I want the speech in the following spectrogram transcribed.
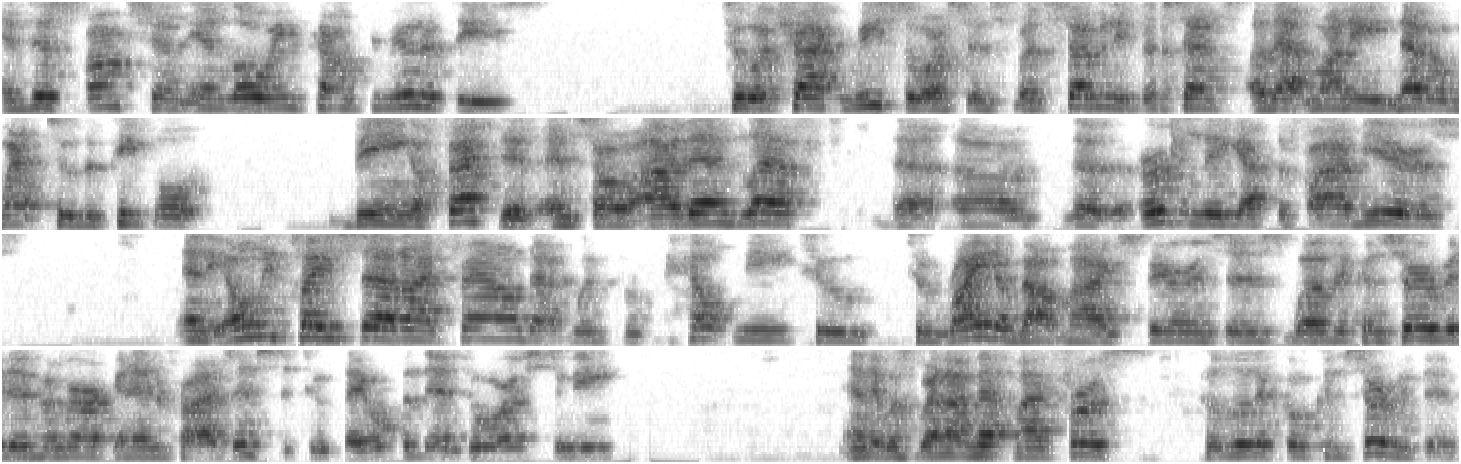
and dysfunction in low income communities to attract resources, but 70% of that money never went to the people being affected. And so I then left the, uh, the Urban League after five years. And the only place that I found that would help me to, to write about my experiences was the Conservative American Enterprise Institute. They opened their doors to me. And it was when I met my first political conservative.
